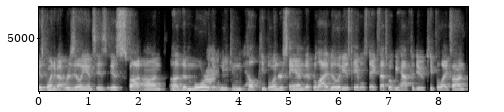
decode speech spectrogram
his point about resilience is is spot on. Uh, the more that we can help people understand that reliability is table stakes, that's what we have to do: keep the lights on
